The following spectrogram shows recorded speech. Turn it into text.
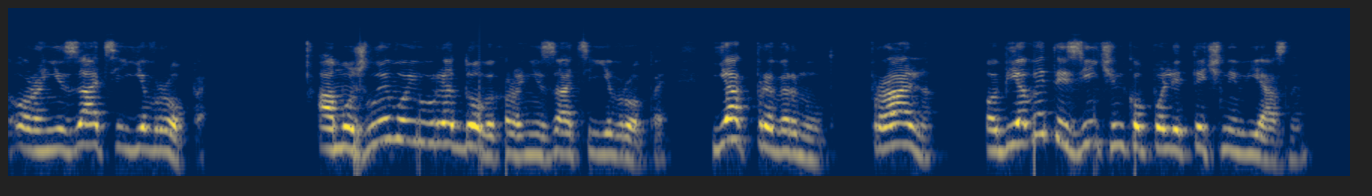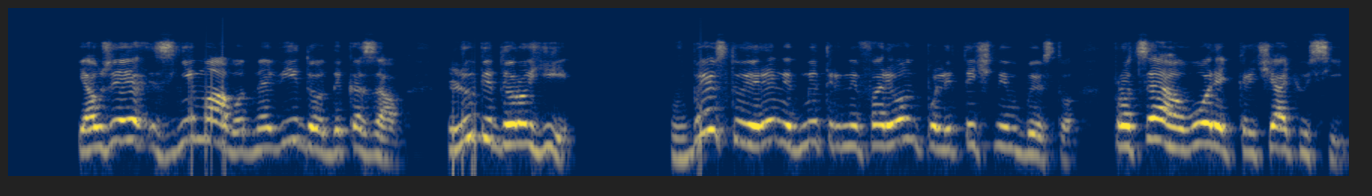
організацій Європи, а можливо, і урядових організацій Європи. Як привернути? Правильно, об'явити Зінченко політичним в'язнем. Я вже знімав одне відео, де казав: любі дорогі, вбивство Ірини Дмитрівни Фаріон політичне вбивство. Про це говорять, кричать усі.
